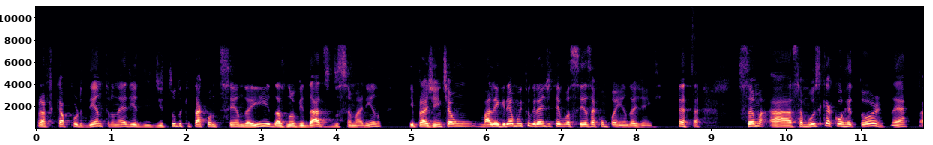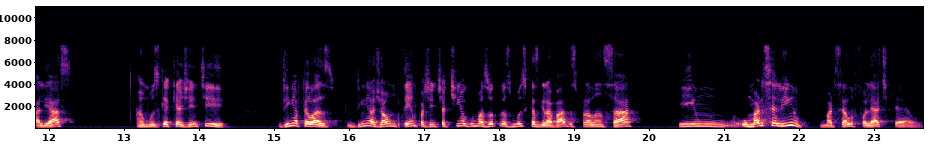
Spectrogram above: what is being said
para ficar por dentro né, de, de, tudo que está acontecendo aí, das novidades do Samarino. E para a gente é um, uma alegria muito grande ter vocês acompanhando a gente. essa música Corretor, né? Aliás, a música que a gente vinha pelas vinha já há um tempo, a gente já tinha algumas outras músicas gravadas para lançar e um, o Marcelinho, Marcelo Folhati, que é o,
